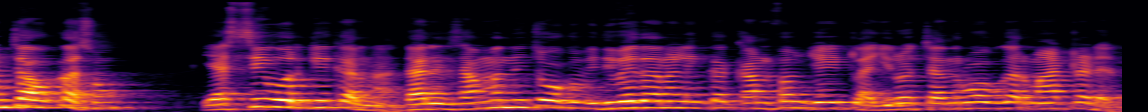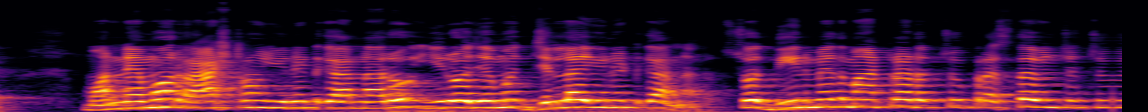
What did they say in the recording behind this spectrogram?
మంచి అవకాశం. ఎస్సీ వర్గీకరణ. దానికి సంబంధించి ఒక విధి విధానాలు ఇంకా కన్ఫర్మ్ చేయట్లా. ఈరోజు చంద్రబాబు గారు మాట్లాడారు. మొన్నేమో రాష్ట్రం యూనిట్గా అన్నారు ఈరోజేమో జిల్లా యూనిట్గా అన్నారు. సో దీని మీద మాట్లాడచ్చు ప్రస్తావించవచ్చు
